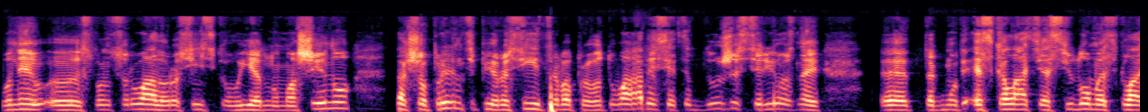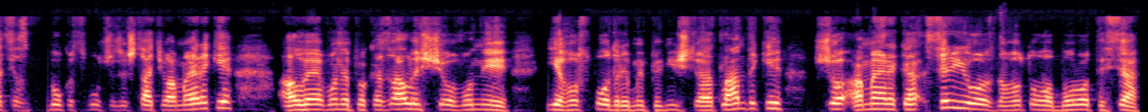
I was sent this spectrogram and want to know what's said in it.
Вони е, спонсорували російську воєнну машину. Так що, в принципі, Росії треба приготуватися. Це дуже серйозна е, так мовити, ескалація, свідома ескалація з боку Сполучених Штатів Америки. Але вони показали, що вони є господарями Північної Атлантики, що Америка серйозно готова боротися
